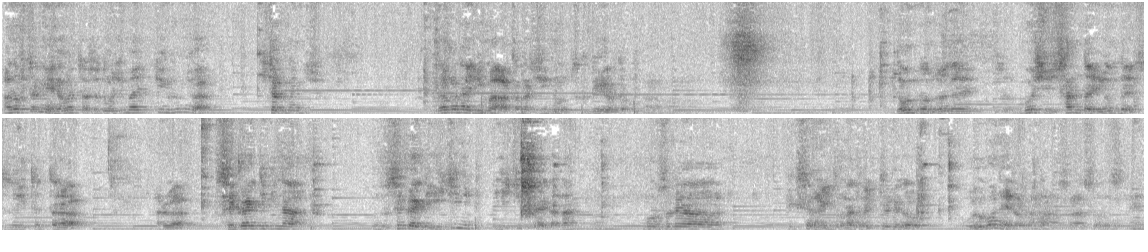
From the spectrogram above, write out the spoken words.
あの二人がいなかったらそれでおしまいっていうふうにはしたくないんですよ。だから今新しいのを作れよと。どんどんそれでもし3代4代続いてったらあれは世界的な世界で一に一ぐらいだな、もうそれはピクサーがいいとかなんとか言ってるけど及ばねえだろうな。そりゃそうですね。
